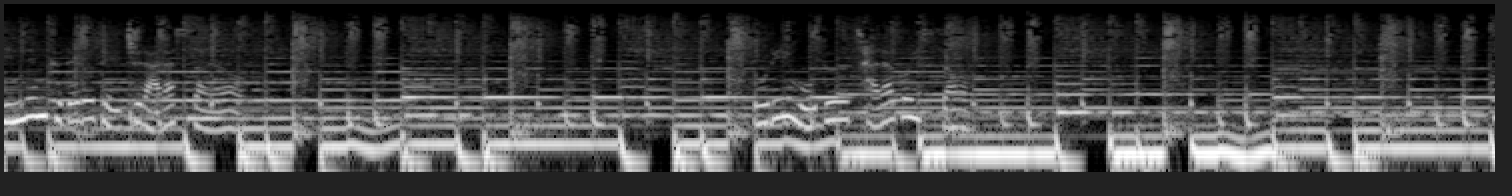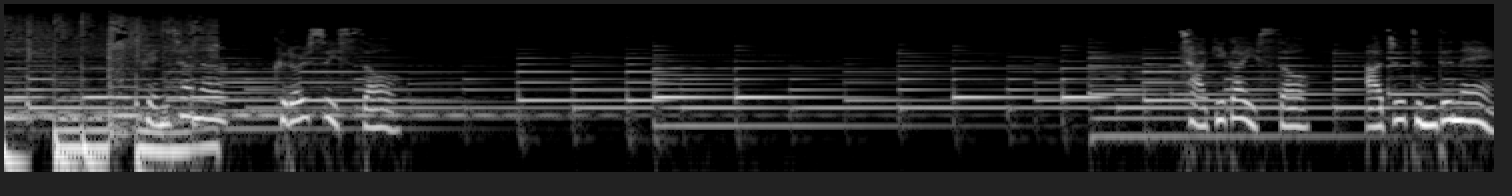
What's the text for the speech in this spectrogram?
믿는 그대로 될 줄 알았어요. 잘하고 있어. 괜찮아. 그럴 수 있어. 자기가 있어. 아주 든든해.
